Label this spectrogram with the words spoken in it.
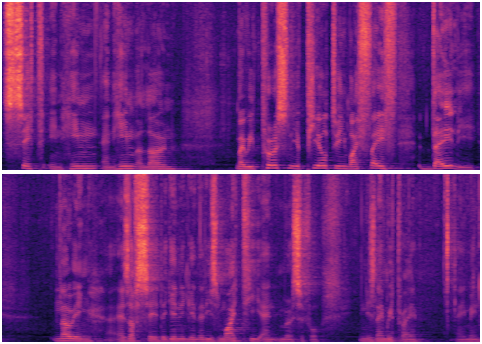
set in Him and Him alone. May we personally appeal to Him by faith daily, knowing, uh, as I've said again and again, that He's mighty and merciful. In His name we pray. Amen.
